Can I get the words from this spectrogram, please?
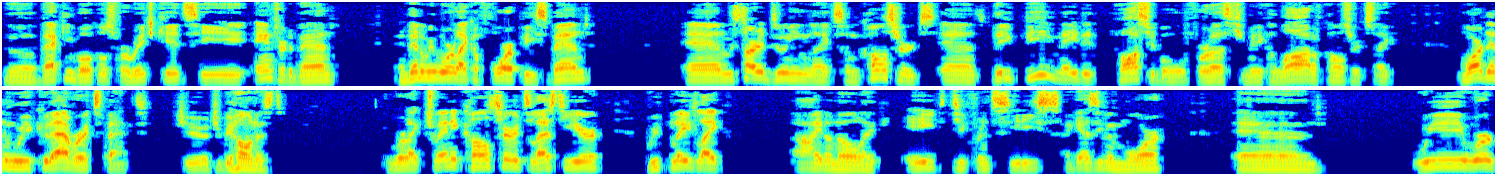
the backing vocals for Rich Kids, he entered the band, and then we were like a four piece band, and we started doing like some concerts, and the EP made it possible for us to make a lot of concerts, like more than we could ever expect. To to be honest, we were like 20 concerts last year. We played like I don't know, like eight different cities, I guess even more, and we were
